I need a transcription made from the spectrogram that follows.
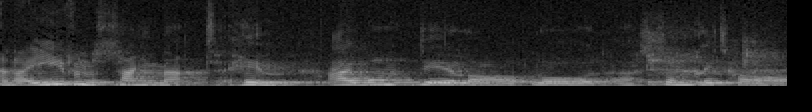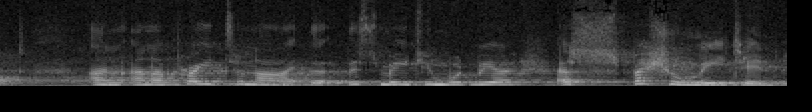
And I even sang that hymn, I want, dear Lord, a sunlit heart and, and I prayed tonight that this meeting would be a, a special meeting.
